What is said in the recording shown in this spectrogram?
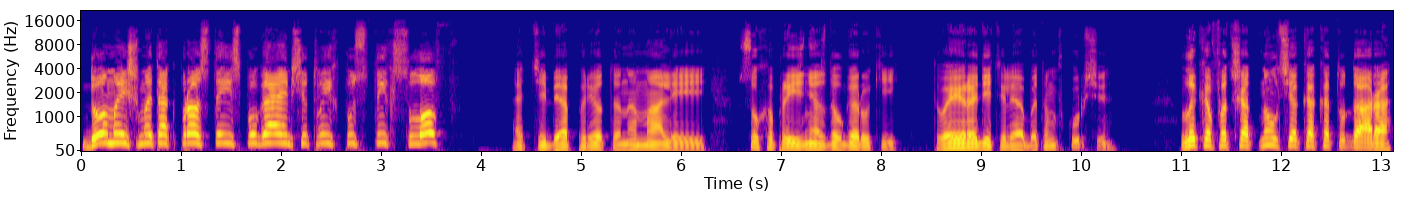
«Думаешь, мы так просто испугаемся твоих пустых слов?» «От тебя прет аномалией», — сухо произнес Долгорукий. «Твои родители об этом в курсе?» Лыков отшатнулся, как от удара.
